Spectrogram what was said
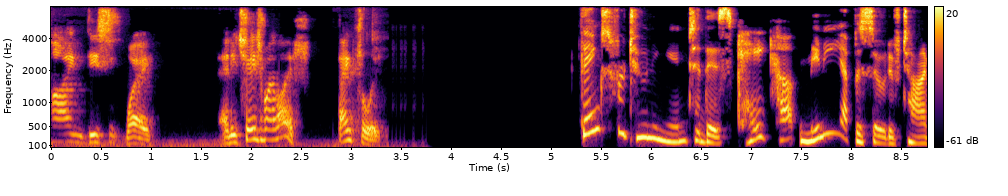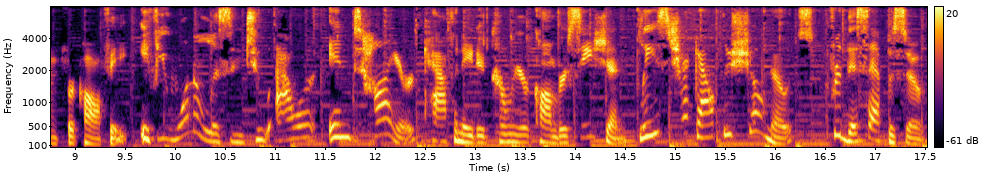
kind, decent way. And he changed my life, thankfully. Thanks for tuning in to this K Cup mini episode of Time for Coffee. If you want to listen to our entire caffeinated career conversation, please check out the show notes for this episode.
